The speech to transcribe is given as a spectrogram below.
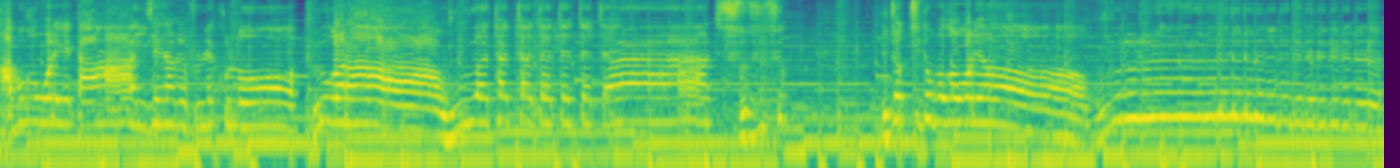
다 먹어버리겠다. 이 세상을 블랙홀로 들어와라. 우와, 차차차차차차. 수수수. 유적지도 먹어버려. 우르르르르르르르르르르르르르르르.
